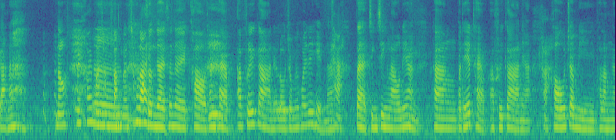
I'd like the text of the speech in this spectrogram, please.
กาหน้าเนาะไม่ค่อยมาทางฝั่งนั้นเท่าไหร่ส่วนใหญ่ส่วนใหญ่ข่าวทางแถบแอฟริกาเนี่ยเราจะไม่ค่อยได้เห็นนะค่ะ แต่จริง ๆ แล้วเนี่ยอืมทางประเทศแถบแอฟริกาเนี่ยค่ะเขาจะมีพลังง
